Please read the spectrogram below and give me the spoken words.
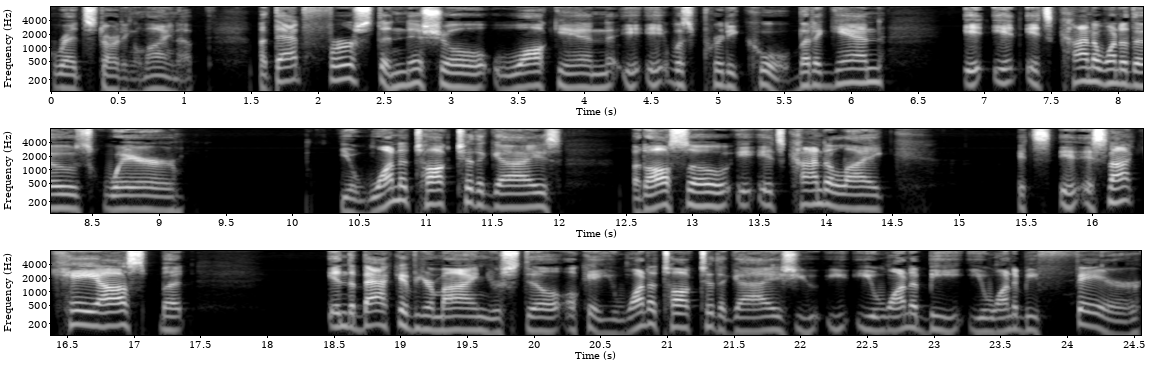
Red starting lineup. But that first initial walk in, it, it was pretty cool. But again, it, it it's kind of one of those where you want to talk to the guys, but also it, it's kind of like it's it, it's not chaos, but in the back of your mind you're still okay you want to talk to the guys you you, you want to be you want to be fair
